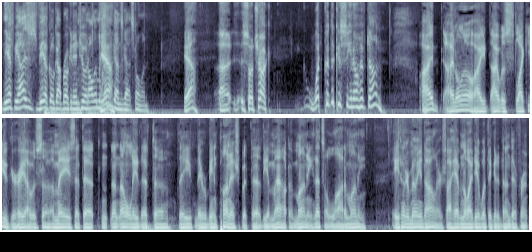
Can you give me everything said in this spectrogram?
The FBI's vehicle got broken into, and all the machine Yeah. guns got stolen. Yeah. Uh, so Chuck, what could the casino have done? I, I don't know. I, I was like you, Gary. I was uh, amazed at that. Not only that uh, they they were being punished, but uh, the amount of money. That's a lot of money. Eight hundred million dollars. I have no idea what they could have done different.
